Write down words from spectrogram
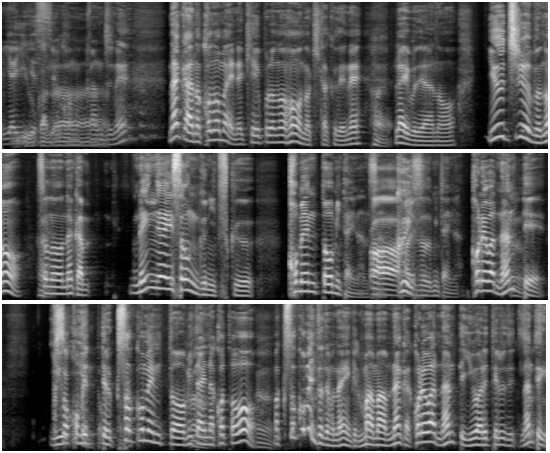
いやいいですよこの感じね。なんかあのこの前ね K プロの方の企画でね、はい。ライブであの YouTube のそのなんか恋愛ソングにつくコメントみたいなんですよ。あークイズみたいな、これはなんて、クソコメント言ってる。クソコメントみたいなことを、うん。うんまあ、クソコメントでもないんやけどまあまあなんかこれはなんて言われてるでなんて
